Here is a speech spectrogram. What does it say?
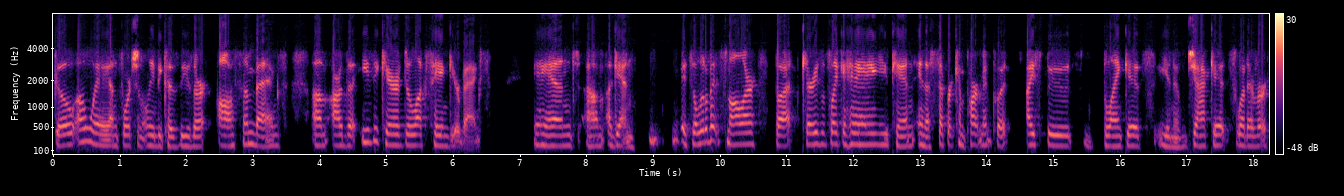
go away, unfortunately, because these are awesome bags, um, are the Easy Care Deluxe Hay and Gear bags. And um, again, it's a little bit smaller, but carries a flake of hay. You can, in a separate compartment, put ice boots, blankets, you know, jackets, whatever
